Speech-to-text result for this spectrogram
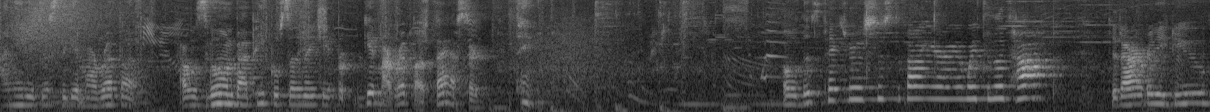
I needed just to get my rep up. I was going by people so they could get my rep up faster. Dang. Oh, this picture is justifying you're on your way to the top? Did I already do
